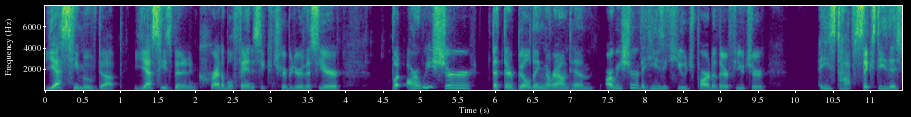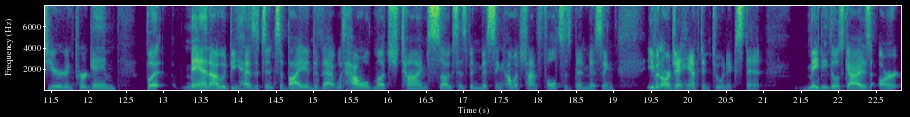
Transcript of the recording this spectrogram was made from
yes, he moved up. Yes, he's been an incredible fantasy contributor this year. But are we sure that they're building around him? Are we sure that he's a huge part of their future? He's top 60 this year in per game, but man, I would be hesitant to buy into that with how much time Suggs has been missing, how much time Fultz has been missing, even RJ Hampton to an extent. Maybe those guys aren't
